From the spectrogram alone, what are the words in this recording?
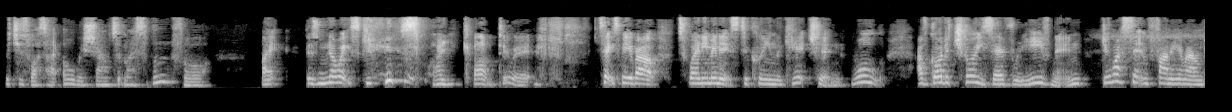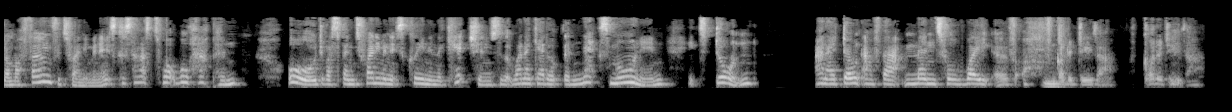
which is what I always shout at my son for. Like, there's no excuse why you can't do it. It takes me about 20 minutes to clean the kitchen. Well, I've got a choice every evening. Do I sit and fanny around on my phone for 20 minutes? Because that's what will happen. Or do I spend 20 minutes cleaning the kitchen so that when I get up the next morning, it's done and I don't have that mental weight of, oh, I've mm. got to do that. Got to do that.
